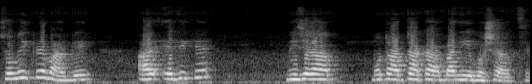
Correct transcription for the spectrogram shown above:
শ্রমিকরে মারবে, আর এদিকে নিজেরা মোটা টাকা বানিয়ে বসে আছে।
